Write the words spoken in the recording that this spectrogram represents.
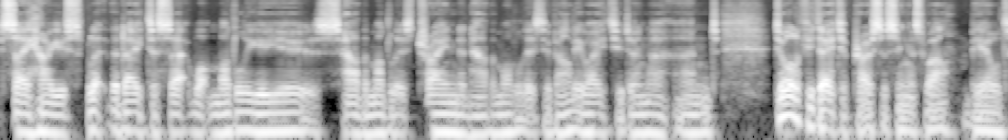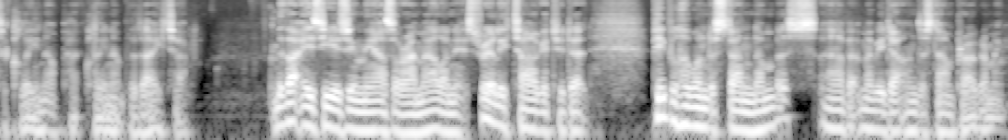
say how you split the data set, what model you use, how the model is trained, and how the model is evaluated, and uh, and do all of your data processing as well. Be able to clean up clean up the data. But that is using the Azure ML, and it's really targeted at people who understand numbers, uh, but maybe don't understand programming.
